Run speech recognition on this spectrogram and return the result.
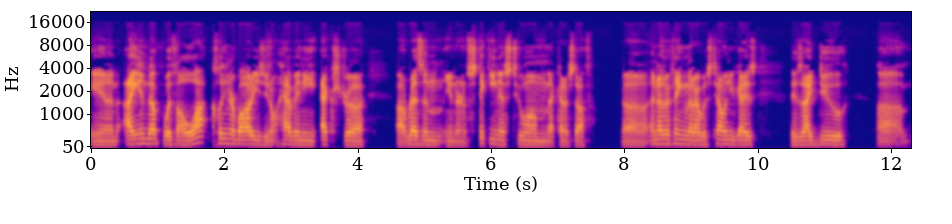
and I end up with a lot cleaner bodies. You don't have any extra uh, resin, you know, stickiness to them, that kind of stuff. Uh, another thing that I was telling you guys is I do um,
